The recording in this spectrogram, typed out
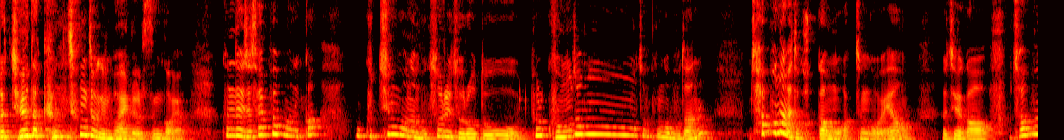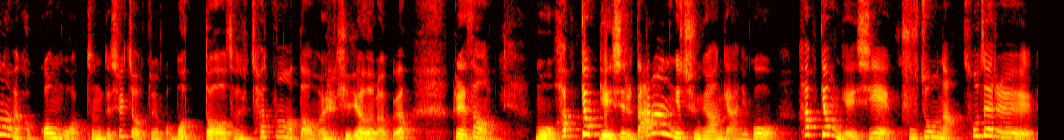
그 죄다 긍정적인 마인드를 쓴 거예요. 근데 이제 살펴보니까 어, 그 친구는 목소리 들어도 별 긍정적인 것보다는 차분함에 더 가까운 것 같은 거예요. 제가 차분함에 가까운 것 같은데 실제 어떠니까 맞다 사실 차분하다 막 이렇게 얘기하더라고요. 그래서 뭐 합격 예시를 따라하는 게 중요한 게 아니고 합격 예시의 구조나 소재를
